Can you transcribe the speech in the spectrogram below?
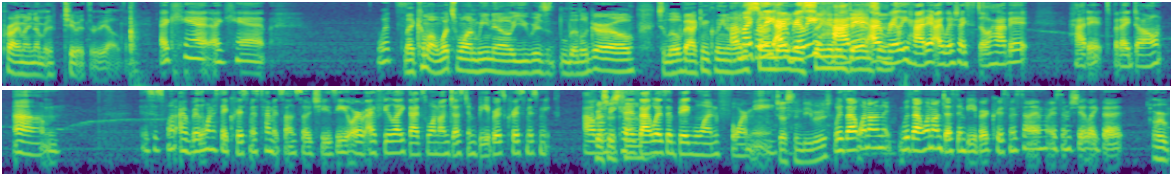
probably my number two or three album. I can't. I can't. What's Like, come on, what's one we know? You was a little girl, it's a little vacuum cleaner. I'm like really. Sunday, I really had it. I really had it. I wish I still have it. Had it, but I don't. Um, this is one. I really want to say Christmas time. It sounds so cheesy, or I feel like that's one on Justin Bieber's Christmas album Christmas because Time? that was a big one for me. Justin Bieber's Was that one on? Was that one on Justin Bieber Christmas time or some shit like that? or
